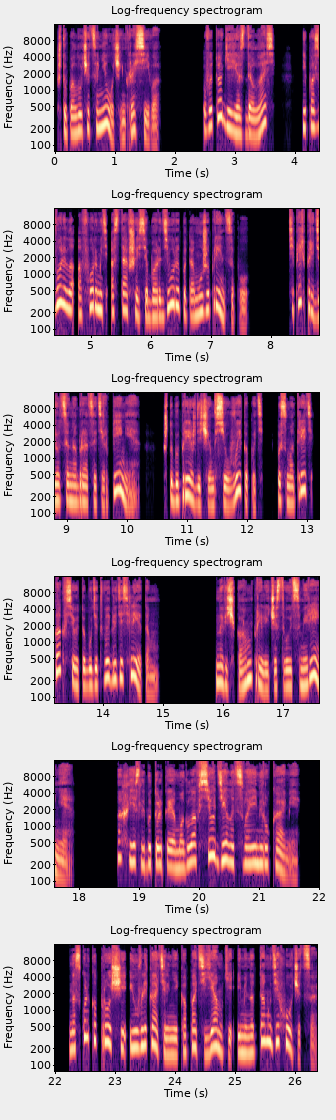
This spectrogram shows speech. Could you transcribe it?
что получится не очень красиво. В итоге я сдалась и позволила оформить оставшиеся бордюры по тому же принципу. Теперь придется набраться терпения, чтобы прежде чем все выкопать, посмотреть, как все это будет выглядеть летом. Новичкам приличествует смирение. Ах, если бы только я могла все делать своими руками. Насколько проще и увлекательнее копать ямки именно там, где хочется,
